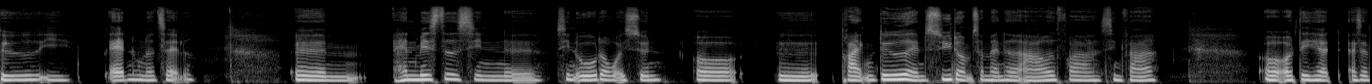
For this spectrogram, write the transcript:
døde i 1800-tallet. Øhm, han mistede sin, øh, sin 8-årige søn, og øh, drengen døde af en sygdom, som han havde arvet fra sin far. Og, og det her, altså,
